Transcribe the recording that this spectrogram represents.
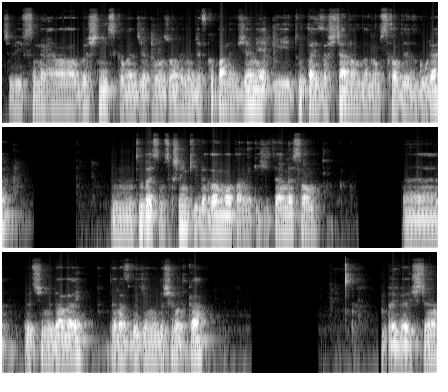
czyli w sumie no, dość nisko będzie położony, będzie wkopany w ziemię i tutaj za ścianą będą schody w górę. Mm, Tutaj są skrzynki, wiadomo, tam jakieś itemy są. E, Lecimy dalej. Teraz wejdziemy do środka. Tutaj wejście.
